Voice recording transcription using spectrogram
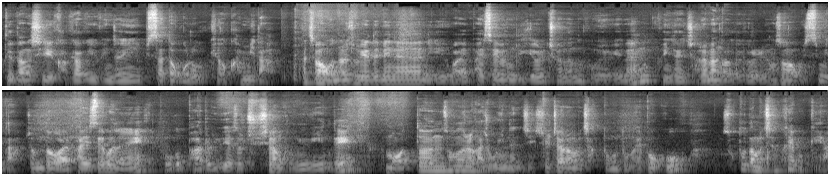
그때 당시 가격이 굉장히 비쌌던 걸로 기억합니다. 하지만 오늘 소개해드리는 이 와이파이 7 규격을 지원하는 공유기는 굉장히 저렴한 가격을 형성하고 있습니다. 좀 더 와이파이 7의 보급화를 위해서 출시한 공유기인데 그럼 어떤 성능을 가지고 있는지 실제로 한번 작동도 해보고 속도도 한번 체크해 볼게요.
